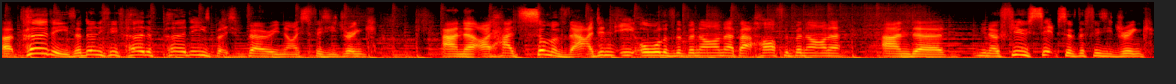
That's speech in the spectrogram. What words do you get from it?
Uh, Purdey's, I don't know if you've heard of Purdey's, but it's a very nice fizzy drink. And uh, I had some of that. I didn't eat all of the banana, about half the banana, and uh, you know, a few sips of the fizzy drink,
